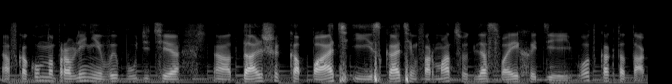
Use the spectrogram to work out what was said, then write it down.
а в каком направлении вы будете а, дальше копать и искать информацию для своих идей. Вот как-то так.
